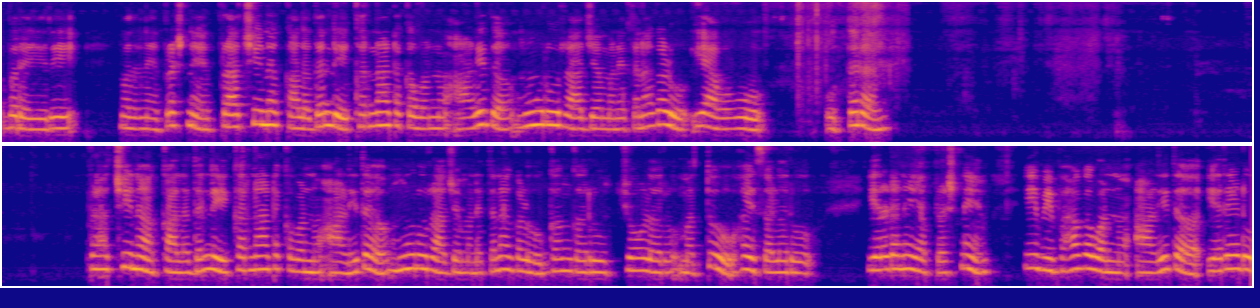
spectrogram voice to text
ಬರೆಯಿರಿ. ಮೊದಲನೇ ಪ್ರಶ್ನೆ, ಪ್ರಾಚೀನ ಕಾಲದಲ್ಲಿ ಕರ್ನಾಟಕವನ್ನು ಆಳಿದ ಮೂರು ರಾಜ ಮನೆತನಗಳು ಯಾವುವು? ಉತ್ತರ, ಪ್ರಾಚೀನ ಕಾಲದಲ್ಲಿ ಕರ್ನಾಟಕವನ್ನು ಆಳಿದ ಮೂರು ರಾಜ ಮನೆತನಗಳು ಗಂಗರು, ಚೋಳರು ಮತ್ತು ಹೊಯ್ಸಳರು. ಎರಡನೆಯ ಪ್ರಶ್ನೆ, ಈ ವಿಭಾಗವನ್ನು ಆಳಿದ ಎರಡು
